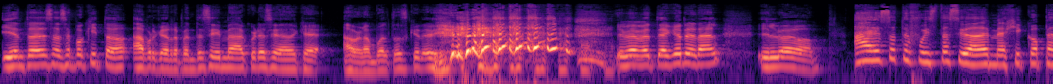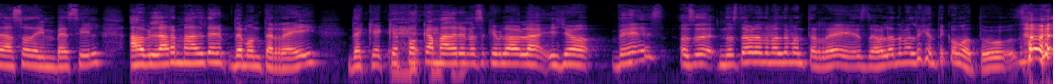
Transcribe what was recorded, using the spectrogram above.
Y entonces hace poquito, ah, porque de repente sí me da curiosidad de que habrán vuelto a escribir. y me metí a general y luego, ¿A eso te fuiste a Ciudad de México, pedazo de imbécil? A hablar mal de, de Monterrey, de que qué poca madre, no sé qué, bla, bla. Y yo, ¿ves? O sea, no estoy hablando mal de Monterrey, estoy hablando mal de gente como tú, ¿sabes?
